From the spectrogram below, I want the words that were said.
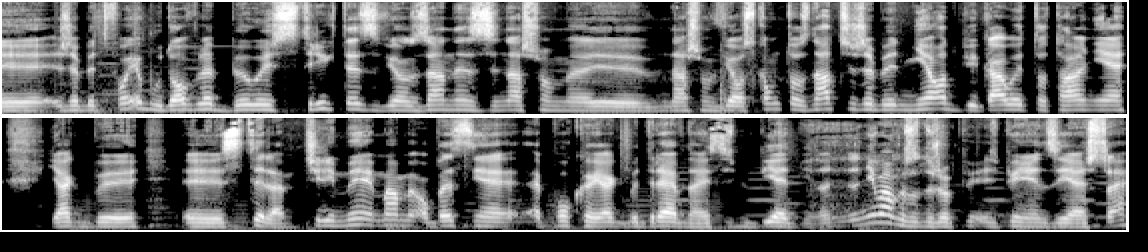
y, żeby twoje budowle były stricte związane z naszą, y, naszą wioską, to znaczy, żeby nie odbiegały totalnie jakby stylem. Czyli my mamy obecnie epokę jakby drewna, jesteśmy biedni, no, no nie mamy za dużo pi- pieniędzy jeszcze,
